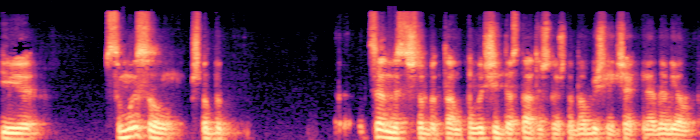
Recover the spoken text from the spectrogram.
и смысл, чтобы ценность, чтобы там получить достаточно, чтобы обычный человек преодолел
